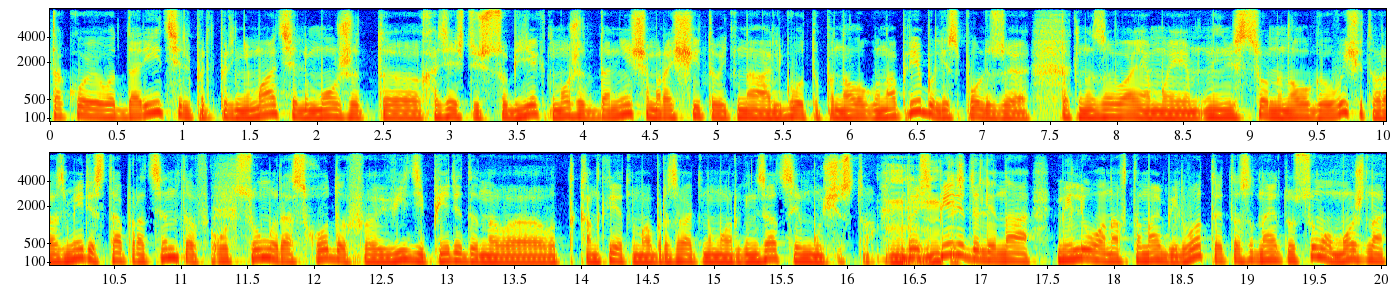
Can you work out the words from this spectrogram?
такой вот даритель, предприниматель может, э, хозяйствующий субъект может в дальнейшем рассчитывать на льготу по налогу на прибыль, используя так называемый инвестиционный налоговый вычет в размере 100% от суммы расходов в виде переданного вот конкретному образовательному организации имущества. Mm-hmm. То есть передали на миллион автомобиль. Вот это, на эту сумму можно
